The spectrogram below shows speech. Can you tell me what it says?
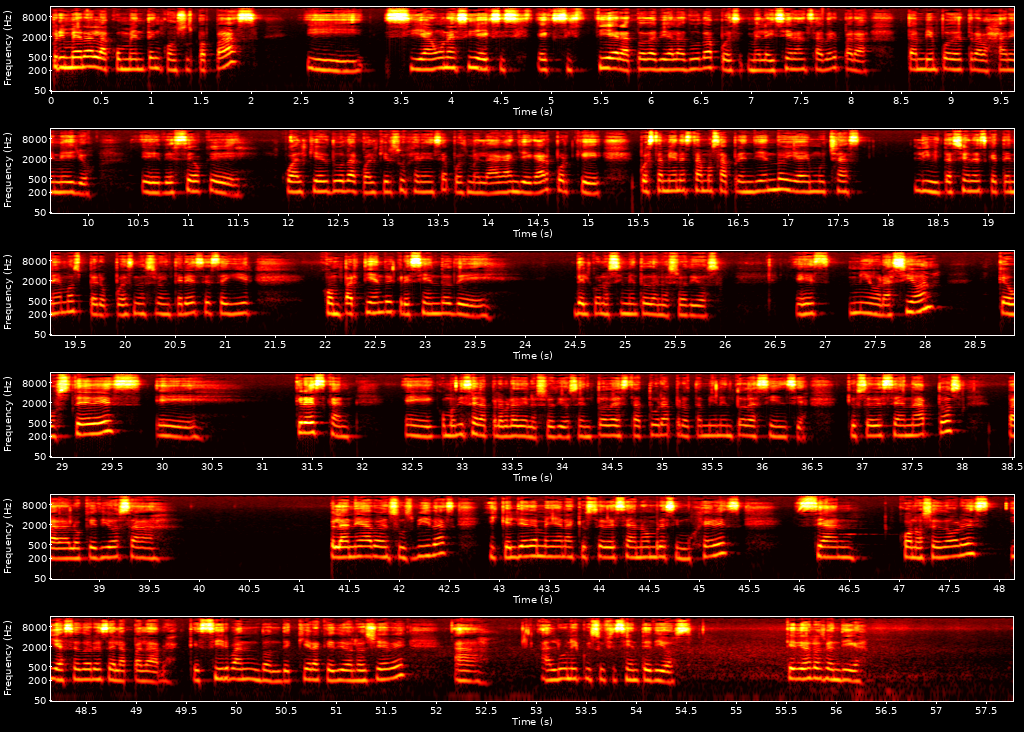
primero la comenten con sus papás y si aún así existiera todavía la duda, pues me la hicieran saber para también poder trabajar en ello. Eh, deseo que cualquier duda, cualquier sugerencia, pues me la hagan llegar porque pues también estamos aprendiendo y hay muchas limitaciones que tenemos, pero pues nuestro interés es seguir compartiendo y creciendo de, del conocimiento de nuestro Dios. Es mi oración que ustedes eh, crezcan eh, como dice la palabra de nuestro Dios, en toda estatura, pero también en toda ciencia, que ustedes sean aptos para lo que Dios ha planeado en sus vidas y que el día de mañana que ustedes sean hombres y mujeres, sean conocedores y hacedores de la palabra, que sirvan donde quiera que Dios los lleve a, al único y suficiente Dios. Que Dios los bendiga.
